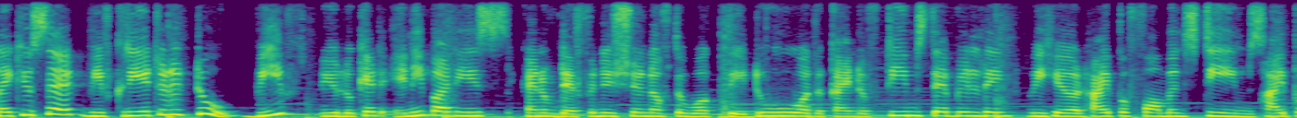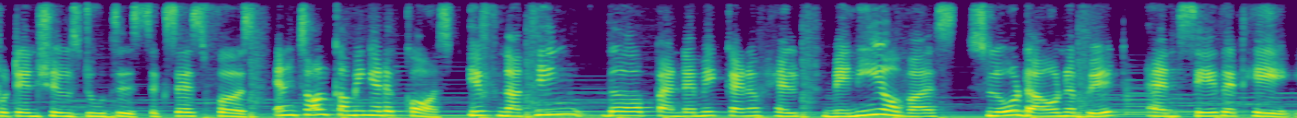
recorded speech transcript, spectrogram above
like you said, we've created it too. We've, you look at anybody's kind of definition of the work they do or the kind of teams they're building, we hear high performance teams, high potential do this, success first. And it's all coming at a cost. If nothing, the pandemic kind of helped many of us slow down a bit and say that, hey,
